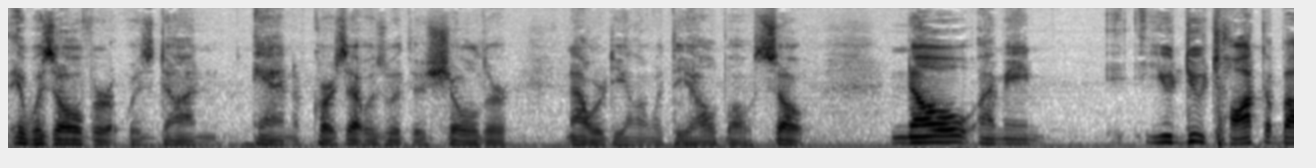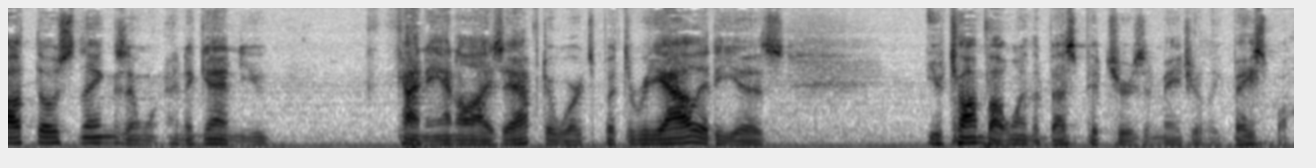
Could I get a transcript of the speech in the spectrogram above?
It was over. It was done. And of course, that was with his shoulder. Now we're dealing with the elbow. So, no, I mean, you do talk about those things, and, and again, you kind of analyze afterwards. But the reality is you're talking about one of the best pitchers in Major League Baseball.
